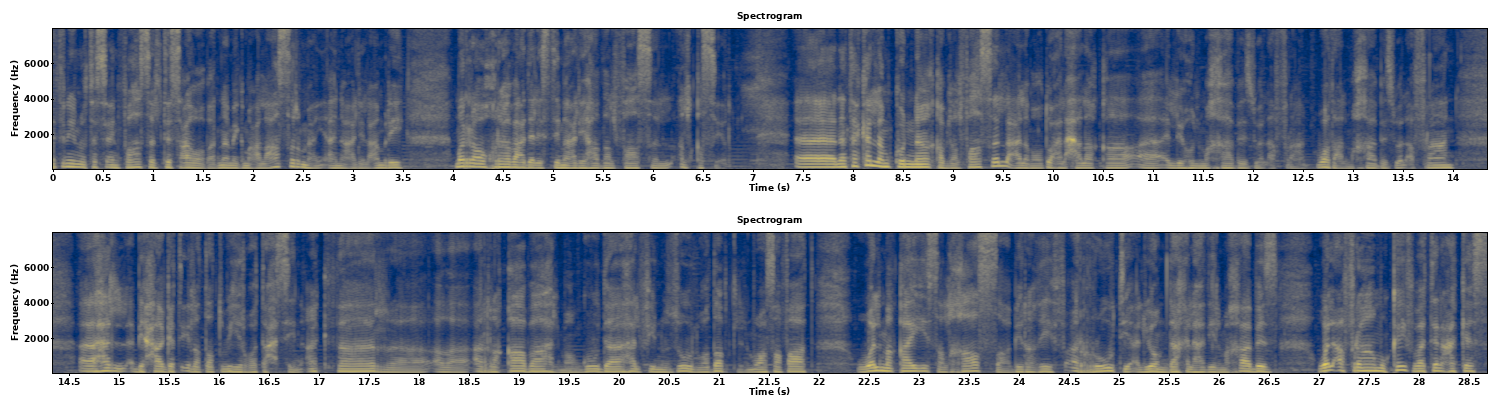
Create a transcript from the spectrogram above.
92.9 وبرنامج مع العصر معي أنا علي العمري. مرة أخرى بعد الاستماع لهذا الفاصل القصير. آه نتكلم كنا قبل الفاصل على موضوع الحلقة آه اللي هو المخابز والأفران. وضع المخابز والأفران آه هل بحاجة إلى تطوير وتحسين أكثر؟ آه الرقابة الموجودة هل في نزول وضبط للمواصفات والمقاييس الخاصة برغيف الروتي اليوم داخل هذه المخابز والأفرام وكيف بتنعكس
